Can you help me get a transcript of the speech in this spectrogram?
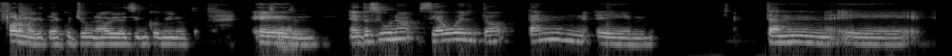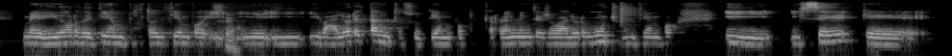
forma que te escuche un audio de cinco minutos. Eh, entonces uno se ha vuelto tan... Eh, tan eh, medidor de tiempo todo el tiempo y, valore tanto su tiempo, porque realmente yo valoro mucho mi tiempo y, sé que,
